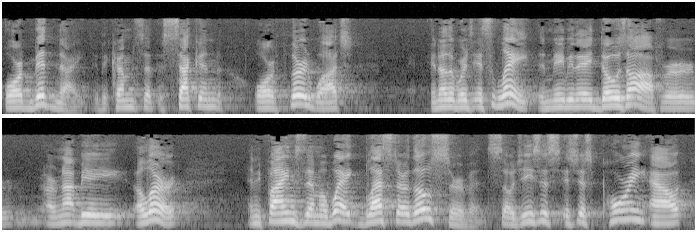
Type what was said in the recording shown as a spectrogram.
or midnight. If it comes at the second or third watch, in other words, it's late and maybe they doze off or, or not be alert, and he finds them awake, blessed are those servants. So Jesus is just pouring out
